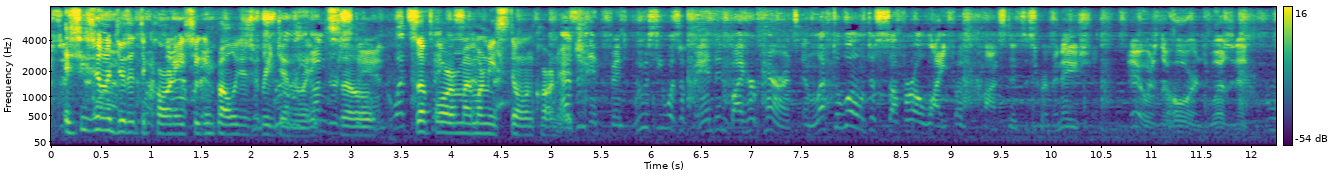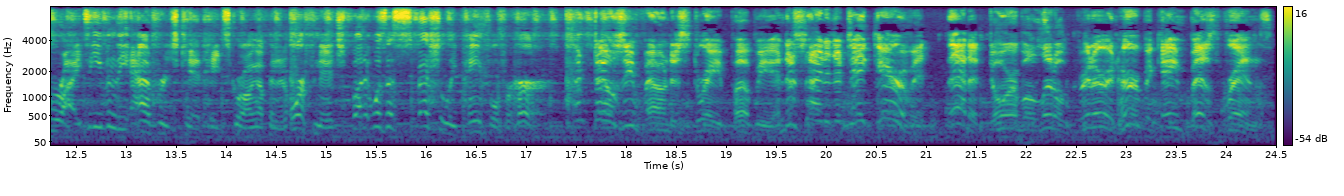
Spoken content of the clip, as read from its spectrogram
If she's gonna do that to what's Carnage, she can probably just regenerate. So, so far, my money's back. still in As an infant, Lucy was abandoned by her parents and left alone to suffer a life of constant discrimination. It was the horns, wasn't it? Right, even the average kid hates growing up in an orphanage, but it was especially painful for her. Until she found a stray puppy and decided to take care of it. That adorable little critter and her became best friends.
